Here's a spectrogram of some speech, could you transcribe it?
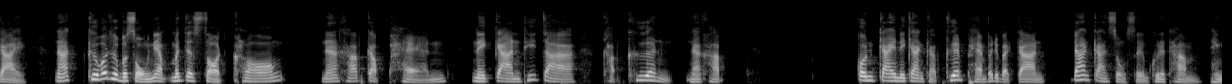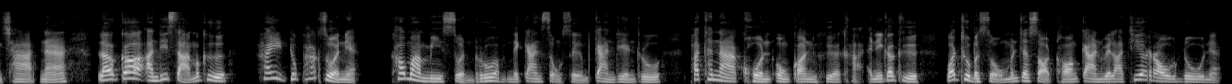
ไกนะคือวัตถุประสงค์เนี่ยมันจะสอดคล้องนะครับกับแผนในการที่จะขับเคลื่อนนะครับ กลไกในการขับเคลื่อนแผนปฏิบัติการ ด้านการส่งเสริมคุณธรรมแห่งชาตินะ แล้วก็อันที่สามก็คือให้ทุกภาคส่วนเนี่ย เข้ามามีส่วนร่วมในการส่งเสริมการเรียนรู้พัฒนาคนองค์กรเครือข่าย อันนี้ก็คือวัตถุประสงค์มันจะสอดคล้องกันเวลาที่เราดูเนี่ย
